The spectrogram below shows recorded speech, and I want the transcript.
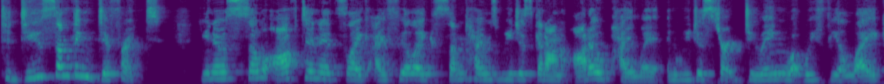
to do something different. You know, so often it's like I feel like sometimes we just get on autopilot and we just start doing what we feel like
